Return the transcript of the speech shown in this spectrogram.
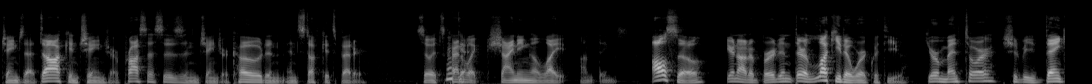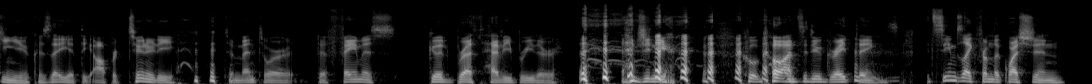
change that doc and change our processes and change our code and, and stuff gets better. So it's kind Okay. of like shining a light on things. Also, you're not a burden. They're lucky to work with you. Your mentor should be thanking you because they get the opportunity to mentor the famous good breath, heavy breather engineer who will go on to do great things. It seems like from the question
